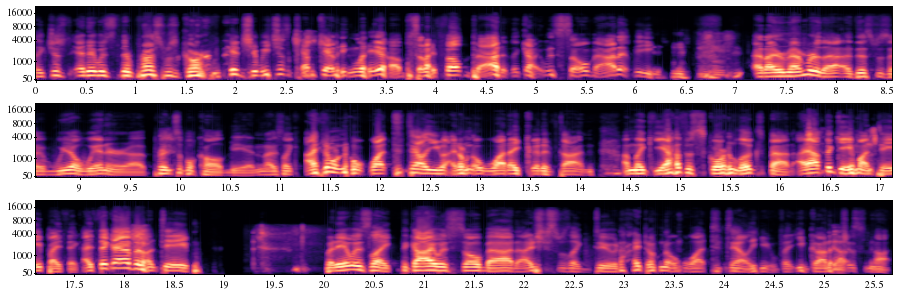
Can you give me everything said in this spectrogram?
like just and it was their press was garbage and we just kept getting layups and I felt bad and the guy was so mad at me and I remember that uh, this was a real winner. A principal called me and I was like, I don't know what to tell you. I don't know what I could have done. I'm like, yeah, the score looks bad. I have the game on tape. I think. I think I have it on tape. But it was like the guy was so bad. I just was like, dude, I don't know what to tell you, but you gotta Yeah. just not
